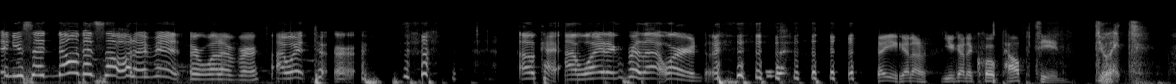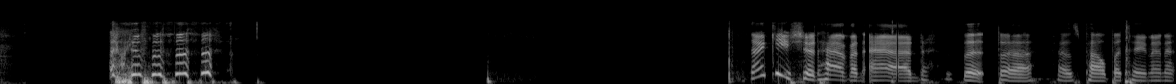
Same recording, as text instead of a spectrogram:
And you said, no, that's not what I meant, or whatever. I went to her. okay, I'm waiting for that word. No, you gotta you gotta quote Palpatine. Do it. Nike should have an ad that uh, has Palpatine in it.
